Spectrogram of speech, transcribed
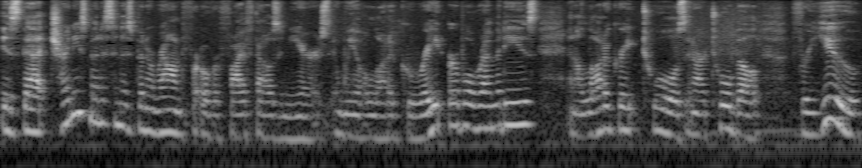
is that Chinese medicine has been around for over 5,000 years, and we have a lot of great herbal remedies and a lot of great tools in our tool belt for you.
